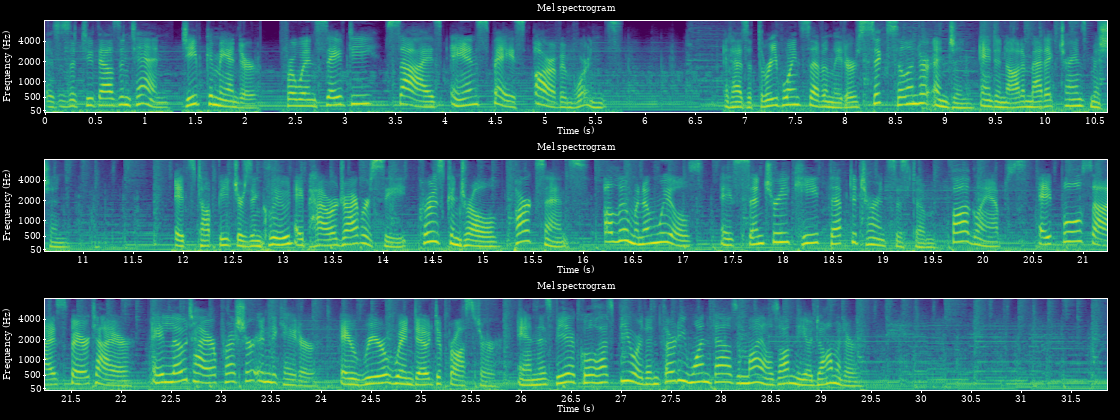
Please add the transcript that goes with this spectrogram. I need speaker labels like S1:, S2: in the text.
S1: This is a 2010 Jeep Commander for when safety, size, and space are of importance. It has a 3.7-liter six-cylinder engine and an automatic transmission. Its top features include a power driver's seat, cruise control, ParkSense, aluminum wheels, a Sentry key theft deterrent system, fog lamps, a full-size spare tire, a low tire pressure indicator, a rear window defroster, and this vehicle has fewer than 31,000 miles on the odometer.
